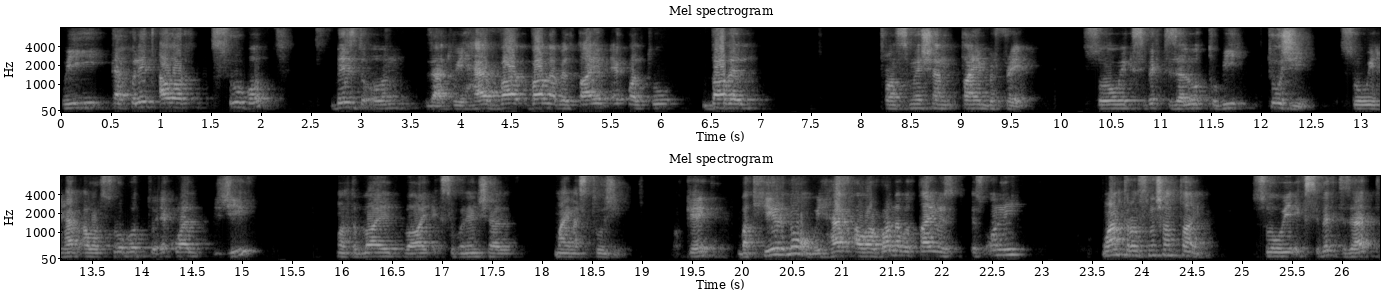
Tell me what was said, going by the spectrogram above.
we calculate our throughput based on that we have vulnerable time equal to double transmission time per frame. So we expect the load to be 2G. So we have our throughput to equal G multiplied by exponential minus 2G. Okay, but here no, we have our vulnerable time is, is only one transmission time. So we expect that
